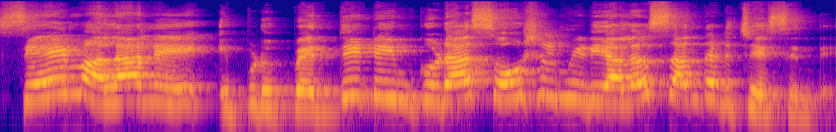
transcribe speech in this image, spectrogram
సేమ్ అలానే ఇప్పుడు పెద్ది టీం కూడా సోషల్ మీడియాలో సందడి చేసింది.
